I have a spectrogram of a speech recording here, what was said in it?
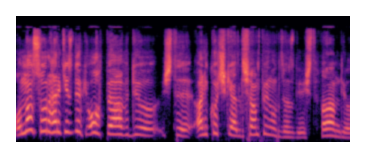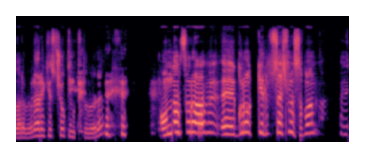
Ondan sonra herkes diyor ki oh be abi diyor işte Ali Koç geldi şampiyon olacağız diyor işte falan diyorlar böyle. Herkes çok mutlu böyle. Ondan sonra abi e, Grok gelip saçma sapan hani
